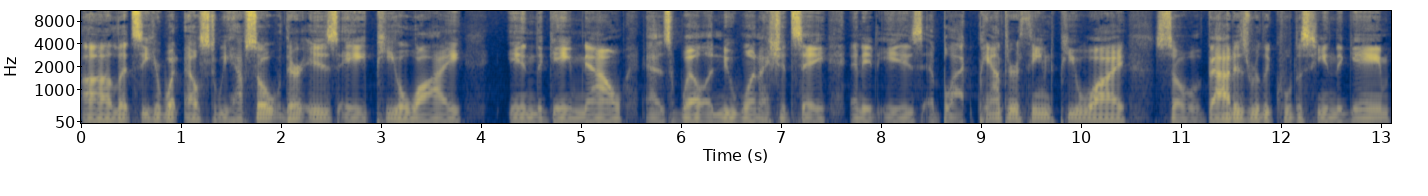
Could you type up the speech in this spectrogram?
Uh, let's see here. What else do we have? So there is a poi in the game now as well. A new one, I should say, and it is a Black Panther themed POI. So that is really cool to see in the game.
